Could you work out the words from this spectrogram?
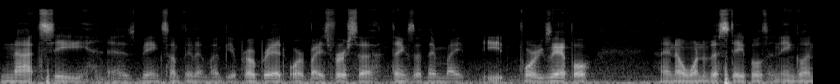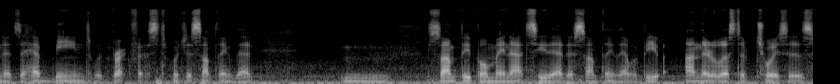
not see as being something that might be appropriate, or vice versa, things that they might eat. For example, I know one of the staples in England is to have beans with breakfast, which is something that mm, some people may not see that as something that would be on their list of choices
